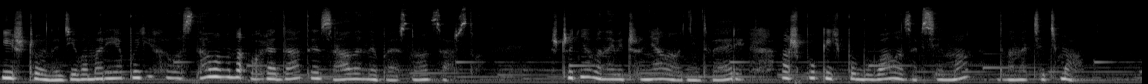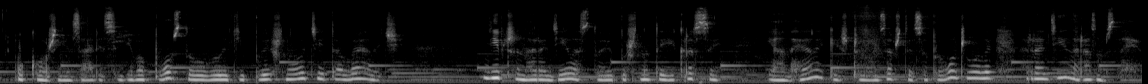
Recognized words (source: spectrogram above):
і щойно Діва Марія поїхала, стала вона оглядати зали Небесного Царства. Щодня вона відчиняла одні двері, аж поки й побувала за всіма дванадцятьма. У кожній залі сидів апостол у великій пишноті та величі. Дівчина раділа з тої пишноти і краси, і ангелики, що її завжди супроводжували, раділи разом з нею.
